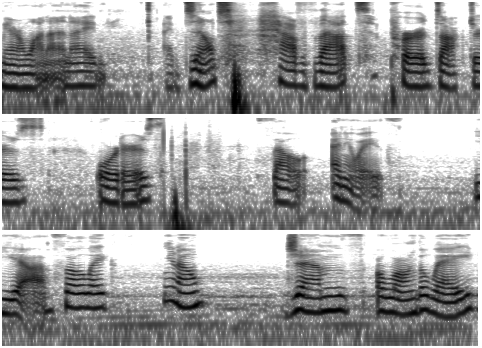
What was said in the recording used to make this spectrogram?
marijuana, and I I don't have that per doctor's orders. So, anyways, yeah. So like, you know, gems along the way.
